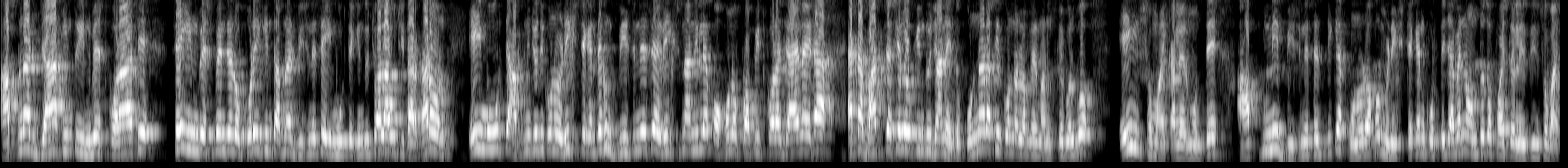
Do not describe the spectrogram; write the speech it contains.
আপনার যা কিন্তু ইনভেস্ট করা আছে, সেই ইনভেস্টমেন্টের ওপরেই কিন্তু আপনার বিজনেসে এই মুহূর্তে কিন্তু চলা উচিত। তার কারণ, এই মুহূর্তে আপনি যদি কোনো রিস্ক টেকেন দেখুন বিজনেসে রিস্ক না নিলে কখনো প্রফিট করা যায় না। এটা একটা বাচ্চা ছেলেও কিন্তু জানে। তো কন্যা রাশির, কন্যা লগ্নের মানুষকে বলব, এই সময়কালের মধ্যে আপনি বিজনেসের দিকে কোনো রকম রিস্ক টেকেন করতে যাবেন না, অন্তত পঁয়তাল্লিশ দিন সময়।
